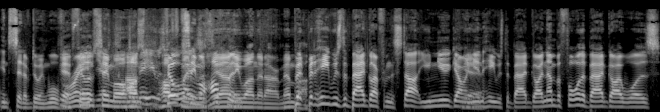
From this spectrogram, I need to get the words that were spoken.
instead of doing Wolverine. yeah. Philip Seymour Um, Hoffman, Philip Hoffman Seymour was the only one that I remember. But but he was the bad guy from the start. You knew going Yeah. in he was the bad guy. Number four, the bad guy was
